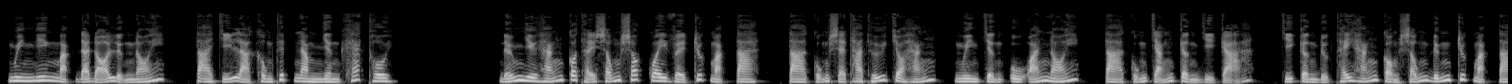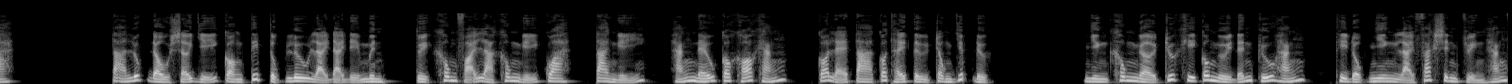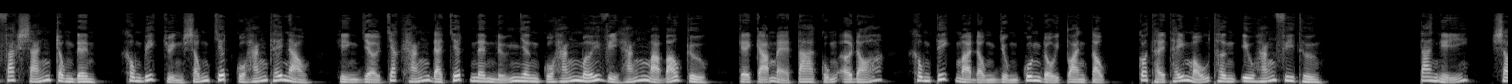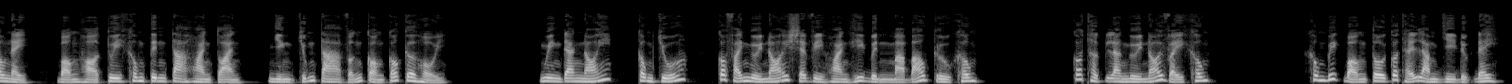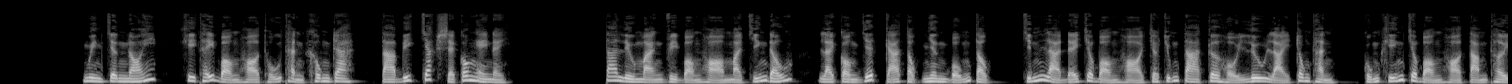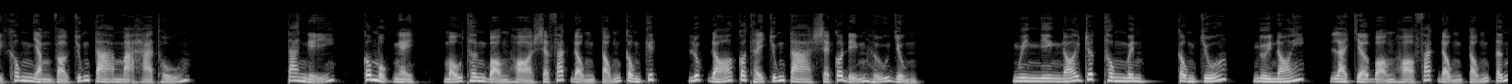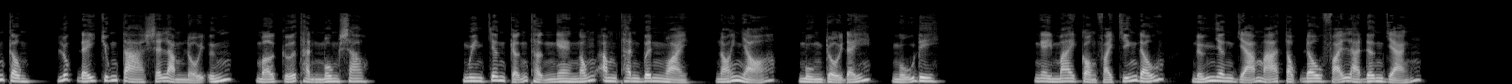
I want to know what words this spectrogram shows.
Nguyên Nhiên mặt đã đỏ lượng nói, ta chỉ là không thích nam nhân khác thôi. Nếu như hắn có thể sống sót quay về trước mặt ta, ta cũng sẽ tha thứ cho hắn. Nguyên Chân u oán nói, ta cũng chẳng cần gì cả, chỉ cần được thấy hắn còn sống đứng trước mặt ta. Ta lúc đầu sở dĩ còn tiếp tục lưu lại Đại Địa Minh, tuyệt không phải là không nghĩ qua, ta nghĩ, hắn nếu có khó khăn, có lẽ ta có thể từ trong giúp được. Nhưng không ngờ trước khi có người đến cứu hắn, thì đột nhiên lại phát sinh chuyện hắn phát sáng trong đêm, không biết chuyện sống chết của hắn thế nào, hiện giờ chắc hắn đã chết nên nữ nhân của hắn mới vì hắn mà báo cừu, kể cả mẹ ta cũng ở đó, không tiếc mà động dụng quân đội toàn tộc, có thể thấy mẫu thân yêu hắn phi thường. Ta nghĩ, sau này, bọn họ tuy không tin ta hoàn toàn, nhưng chúng ta vẫn còn có cơ hội. Nguyên đang nói, công chúa, có phải người nói sẽ vì Hoàng Hy Bình mà báo cừu không? Có thật là người nói vậy không? Không biết bọn tôi có thể làm gì được đây? Nguyên Chân nói, khi thấy bọn họ thủ thành không ra, ta biết chắc sẽ có ngày này. Ta liều mạng vì bọn họ mà chiến đấu, lại còn giết cả tộc nhân bổn tộc, chính là để cho bọn họ cho chúng ta cơ hội lưu lại trong thành, cũng khiến cho bọn họ tạm thời không nhằm vào chúng ta mà hạ thủ. Ta nghĩ, có một ngày, mẫu thân bọn họ sẽ phát động tổng công kích, lúc đó có thể chúng ta sẽ có điểm hữu dụng. Nguyên Nhiên nói rất thông minh, công chúa, người nói là chờ bọn họ phát động tổng tấn công, lúc đấy chúng ta sẽ làm nội ứng, mở cửa thành môn sao? Nguyên Chân cẩn thận nghe ngóng âm thanh bên ngoài, nói nhỏ, muộn rồi đấy, ngủ đi. Ngày mai còn phải chiến đấu, nữ nhân giả mã tộc đâu phải là đơn giản.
